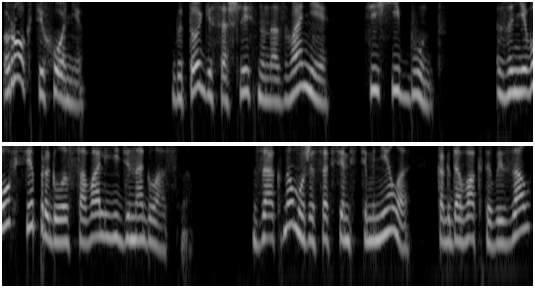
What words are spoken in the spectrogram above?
Рок тихони. В итоге сошлись на название «Тихий бунт». За него все проголосовали единогласно. За окном уже совсем стемнело, когда в актовый зал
